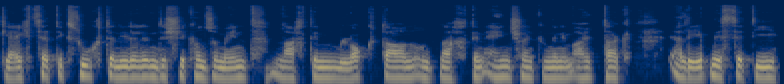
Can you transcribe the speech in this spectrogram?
Gleichzeitig sucht der niederländische Konsument nach dem Lockdown und nach den Einschränkungen im Alltag Erlebnisse, die,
